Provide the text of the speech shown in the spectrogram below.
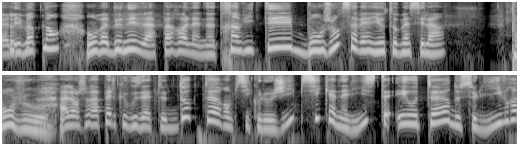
Allez, maintenant, on va donner la parole à notre invité. Bonjour Saverio Tomasella. Bonjour. Alors je rappelle que vous êtes docteur en psychologie, psychanalyste et auteur de ce livre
